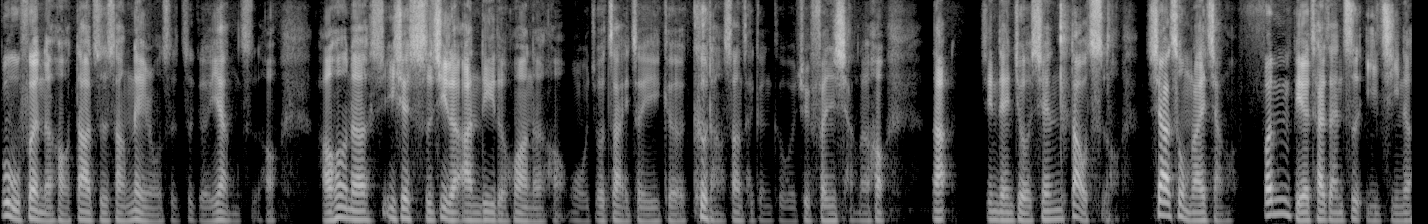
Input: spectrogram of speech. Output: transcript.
部分呢，哈，大致上内容是这个样子，哈。然后呢，一些实际的案例的话呢，哈，我就在这一个课堂上再跟各位去分享了，哈。那今天就先到此，哦，下次我们来讲分别财产制以及呢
